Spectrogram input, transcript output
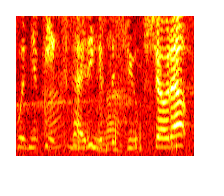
Wouldn't it be exciting if the dupe showed up?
